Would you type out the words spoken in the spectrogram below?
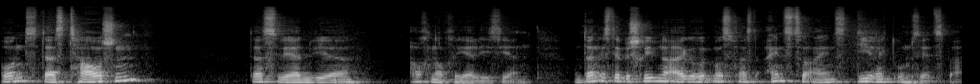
und das Tauschen, das werden wir auch noch realisieren. Und dann ist der beschriebene Algorithmus fast eins zu eins direkt umsetzbar.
